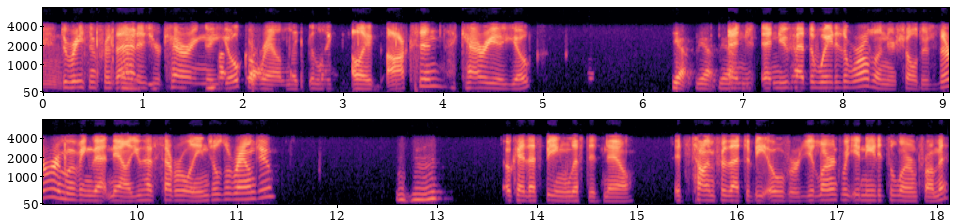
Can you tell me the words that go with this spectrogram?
Mm. The reason for that is you're carrying a yoke around like like like oxen carry a yoke Yeah, yeah, yeah. and and you've had the weight of the world on your shoulders. They're removing that now. You have several angels around you. mhm. Okay, that's being lifted now. It's time for that to be over. You learned what you needed to learn from it.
